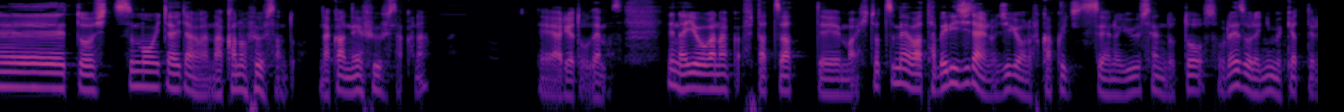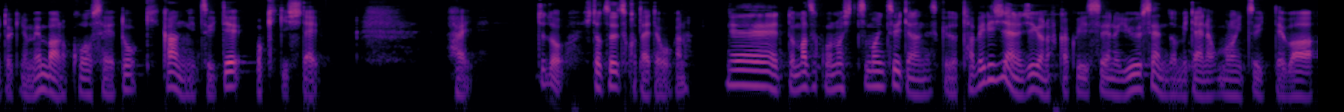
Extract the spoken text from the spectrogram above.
えっ、と、質問いただいたのが中野夫婦さんと、中根夫婦さんかな。えー、ありがとうございます。で、内容がなんか2つあって、まあ、1つ目は食べり時代の事業の不確実性の優先度と、それぞれに向き合っている時のメンバーの構成と期間についてお聞きしたい。はい。ちょっと1つずつ答えておこうかな。えっと、まずこの質問についてなんですけど、食べり時代の事業の不確実性の優先度みたいなものについては、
